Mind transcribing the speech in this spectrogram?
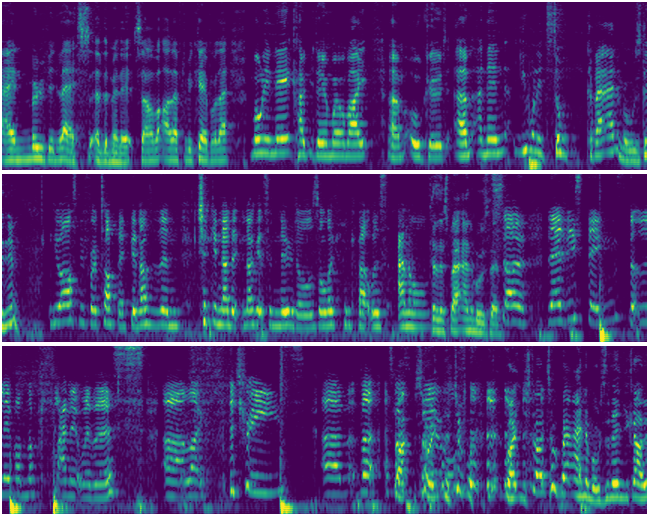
and moving less at the minute, so I'll have to be careful with that. Morning, Nick. Hope you're doing well, mate. Um, all good. Um, and then you wanted to talk about animals, didn't you? You asked me for a topic, and other than chicken nuggets and noodles, all I could think about was animals. Tell us about animals then. So they're these things that live on the planet with us, uh, like the trees. Um, but I suppose Right, sorry. the right, you start talking about animals and then you go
